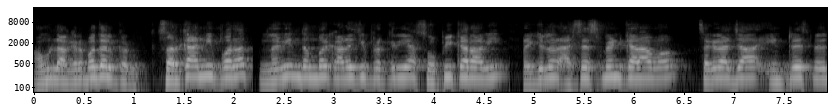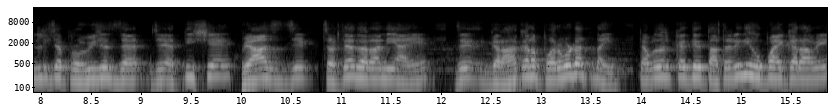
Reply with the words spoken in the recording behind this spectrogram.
अमूलाग्र बदल करू. सरकारनी परत नवीन नंबर काढायची प्रक्रिया सोपी करावी रेग्युलर असेसमेंट करावं सगळ्या ज्या इंटरेस्ट पेनल्टीच्या प्रोव्हिजन्स आहेत जे अतिशय व्याज जे चढत्या दराने आहे जे ग्राहकाला परवडत नाही त्याबद्दल काहीतरी तातडीने उपाय करावे.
